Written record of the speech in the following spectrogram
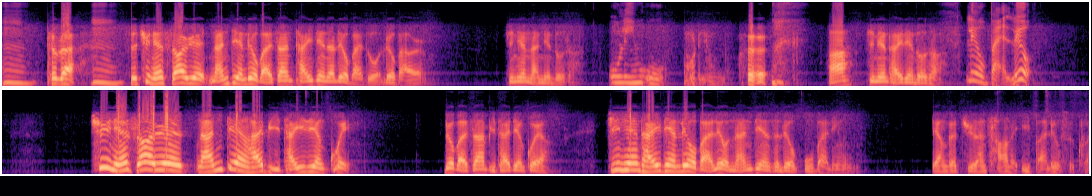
嗯，对不对？嗯，所以去年十二月南电六百三，台一电在六百多、六百二，今天南电多少？五零五，五零五，啊，今天台一电多少？六百六。去年十二月，南电还比台一电贵，六百三比台电贵啊。今天台一电六百六，南电是六五百零五，两个居然差了一百六十块，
